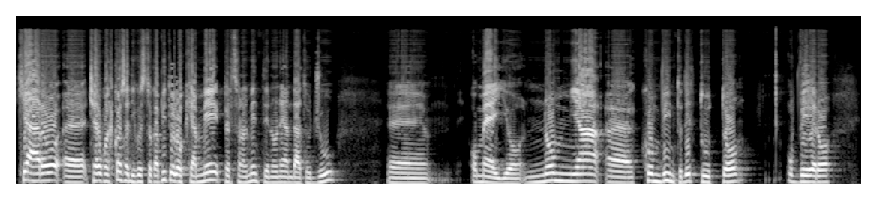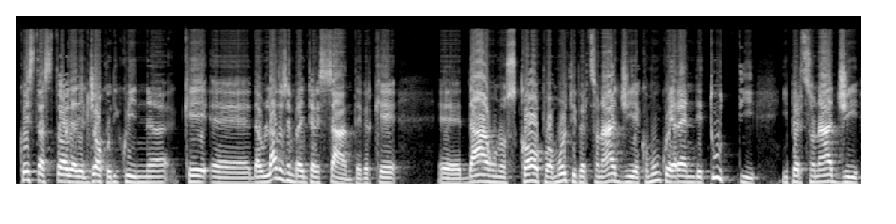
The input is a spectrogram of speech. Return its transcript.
chiaro, eh, c'è qualcosa di questo capitolo che a me personalmente non è andato giù, eh, o meglio, non mi ha eh, convinto del tutto, ovvero questa storia del gioco di Queen che eh, da un lato sembra interessante perché eh, dà uno scopo a molti personaggi e comunque rende tutti i personaggi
